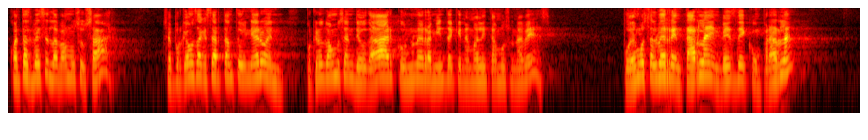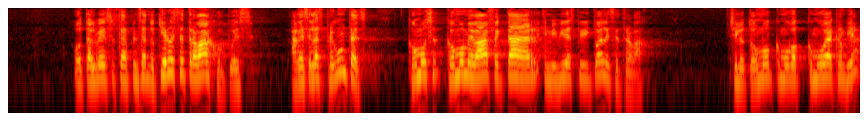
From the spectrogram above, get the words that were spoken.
¿Cuántas veces la vamos a usar? O sea, ¿por qué vamos a gastar tanto dinero en ¿Por qué nos vamos a endeudar con una herramienta que nada más necesitamos una vez? ¿Podemos tal vez rentarla en vez de comprarla? O tal vez usted está pensando, quiero este trabajo, pues hágase las preguntas. ¿Cómo, ¿Cómo me va a afectar en mi vida espiritual ese trabajo? Si lo tomo, ¿cómo, va, ¿cómo voy a cambiar?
